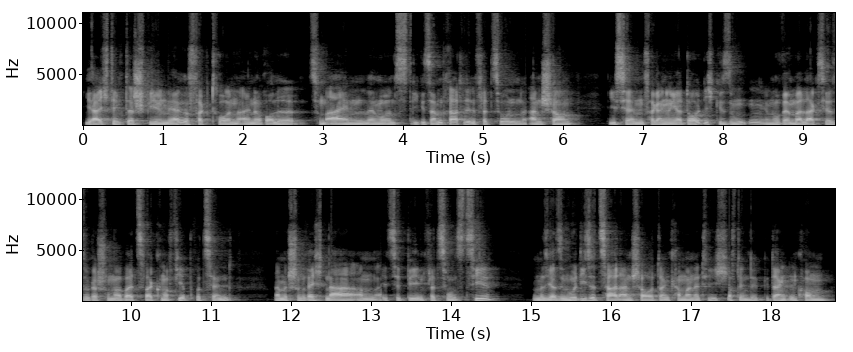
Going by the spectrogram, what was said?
Ja, ich denke, da spielen mehrere Faktoren eine Rolle. Zum einen, wenn wir uns die Gesamtrate der Inflation anschauen, die ist ja im vergangenen Jahr deutlich gesunken. Im November lag sie ja sogar schon mal bei 2,4 Prozent, damit schon recht nah am EZB-Inflationsziel. Wenn man sich also nur diese Zahl anschaut, dann kann man natürlich auf den Gedanken kommen,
